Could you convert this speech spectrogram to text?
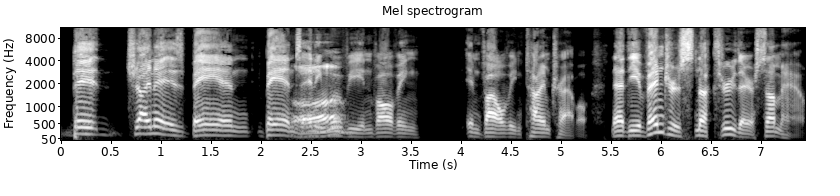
they China is banned bans uh any uh-huh. movie involving involving time travel. Now the Avengers snuck through there somehow.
